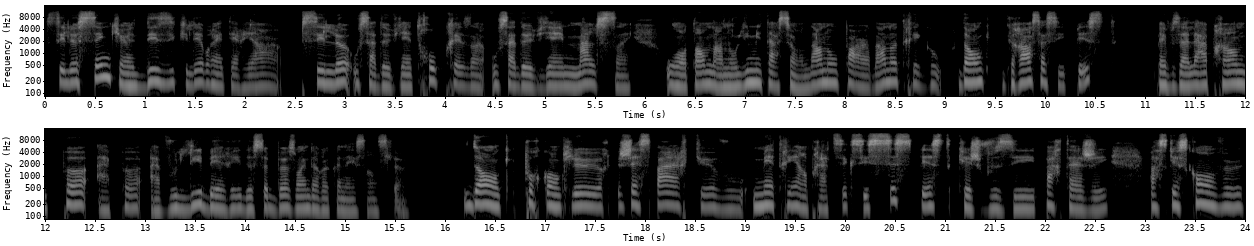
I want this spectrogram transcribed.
c'est le signe qu'il y a un déséquilibre intérieur. C'est là où ça devient trop présent, où ça devient malsain, où on tombe dans nos limitations, dans nos peurs, dans notre ego. Donc, grâce à ces pistes, ben, vous allez apprendre pas à pas à vous libérer de ce besoin de reconnaissance-là. Donc, pour conclure, j'espère que vous mettrez en pratique ces six pistes que je vous ai partagées parce que ce qu'on veut,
